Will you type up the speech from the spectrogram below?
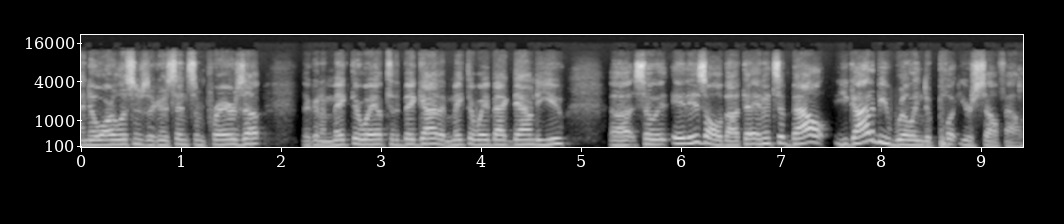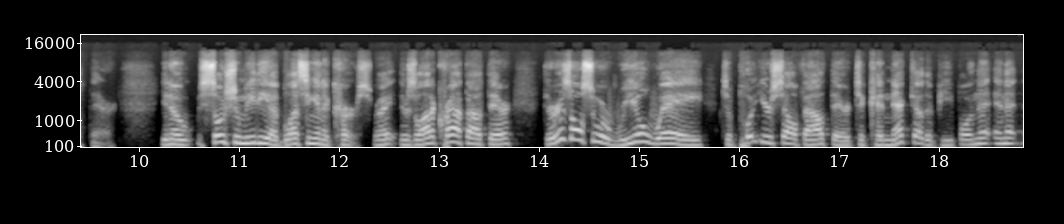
I know our listeners are going to send some prayers up. They're going to make their way up to the big guy, that make their way back down to you. Uh, so it, it is all about that. And it's about, you got to be willing to put yourself out there. You know, social media, a blessing and a curse, right? There's a lot of crap out there. There is also a real way to put yourself out there to connect to other people. And that, and that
